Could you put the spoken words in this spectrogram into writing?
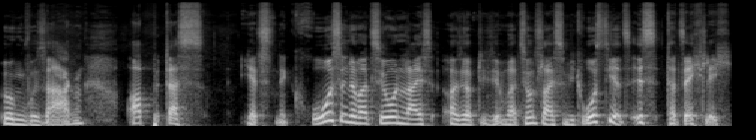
irgendwo sagen. Ob das jetzt eine große Innovation leistet, also ob diese Innovationsleistung, wie groß die jetzt ist, tatsächlich,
